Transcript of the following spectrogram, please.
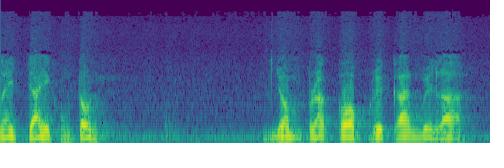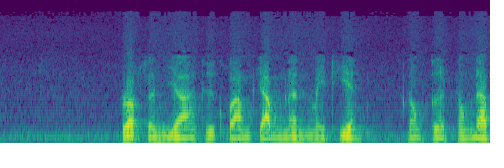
ในใจของตน ย่อมประกอบด้วยการเวลา เพราะสัญญาคือความจำนั้นไม่เที่ยง ต้องเกิดต้องดับ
